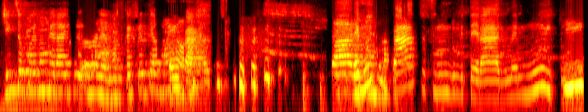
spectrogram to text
Gente, se eu for enumerar, olha, vou ficar aqui até amanhã. É muito vasto esse mundo literário, né? Muito. E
